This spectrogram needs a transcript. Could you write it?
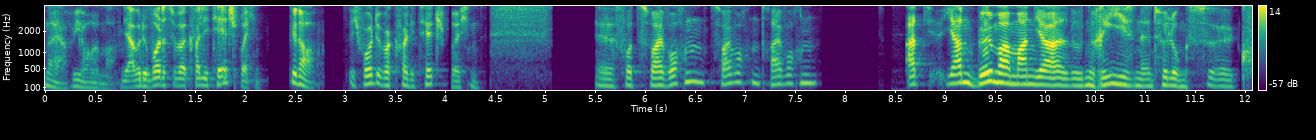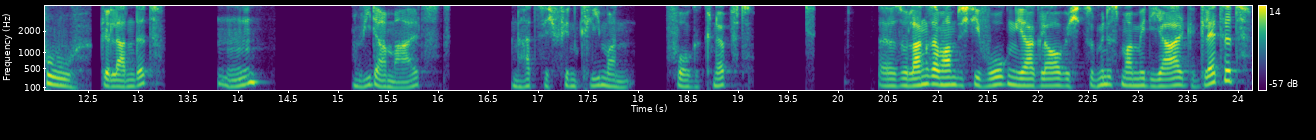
Naja, wie auch immer. Ja, aber du wolltest über Qualität sprechen. Genau. Ich wollte über Qualität sprechen. Äh, vor zwei Wochen, zwei Wochen, drei Wochen, hat Jan Böhmermann ja so einen riesen Enthüllungskuh gelandet. Mhm. Wiedermals. Und hat sich Finn Kliman vorgeknöpft. Äh, so langsam haben sich die Wogen ja, glaube ich, zumindest mal medial geglättet.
